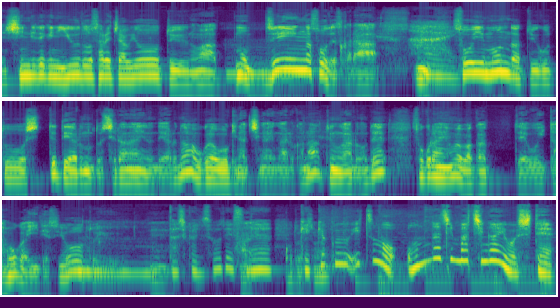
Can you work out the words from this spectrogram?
ー、心理的に誘導されちゃうよというのは、もう全員がそうですから、はい、うん、そういうもんだということを知っててやるのと知らないのでやるのは、僕は大きな違いがあるかなというのがあるので、そこら辺は分かっておいた方がいいですよという。確かにそうですね。はい、結局いつも同じ間違いをして、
